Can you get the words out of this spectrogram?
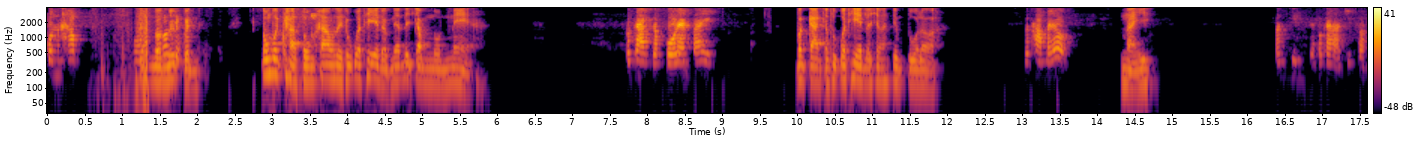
คนครับจำนนไม่เป็น ต้องประกาศสงครามใส่ทุกประเทศแบบเนี้ยได้จำนนแน่ ประกาศกับโปแลนด์ไปประกาศกับทุกประเทศแล้วใช่ไหมเตรียมตัวแล้วเหรอจะทำไปแล้ว ไหน อังกฤษเดี๋ยวประกาศอังกฤษก่อน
